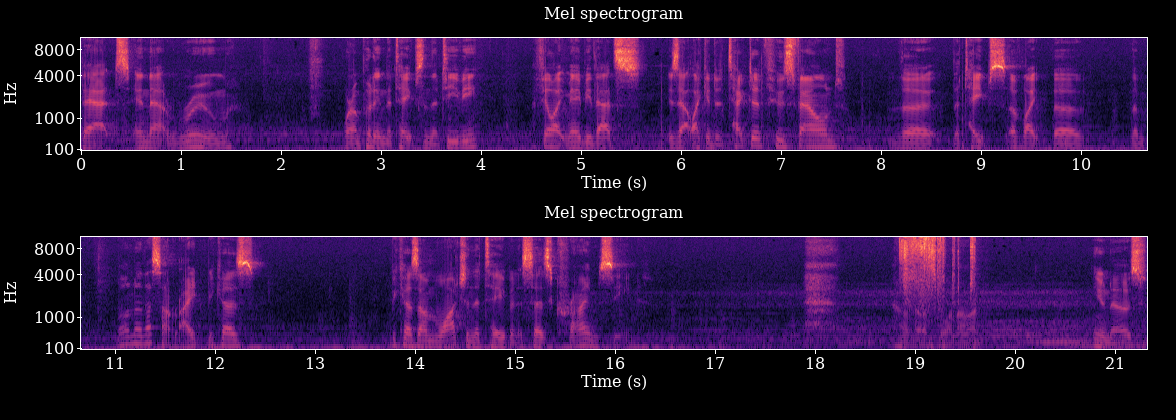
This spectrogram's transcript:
that in that room where I'm putting the tapes in the TV, I feel like maybe that's, is that like a detective who's found the the tapes of like the the well no that's not right because because I'm watching the tape and it says crime scene. I don't know what's going on. Who knows?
